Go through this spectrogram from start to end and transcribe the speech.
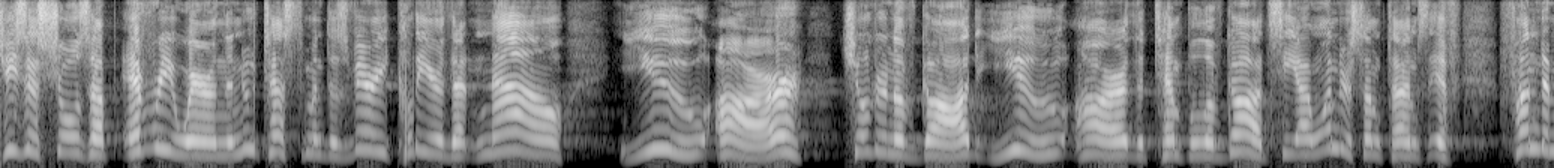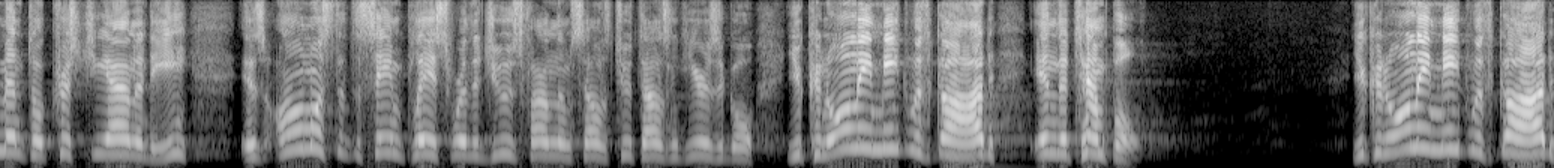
Jesus shows up everywhere, and the New Testament is very clear that now you are children of God, you are the temple of God. See, I wonder sometimes if fundamental Christianity is almost at the same place where the Jews found themselves 2,000 years ago. You can only meet with God in the temple, you can only meet with God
